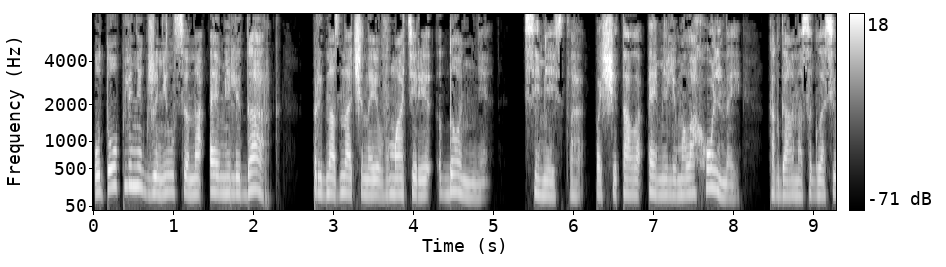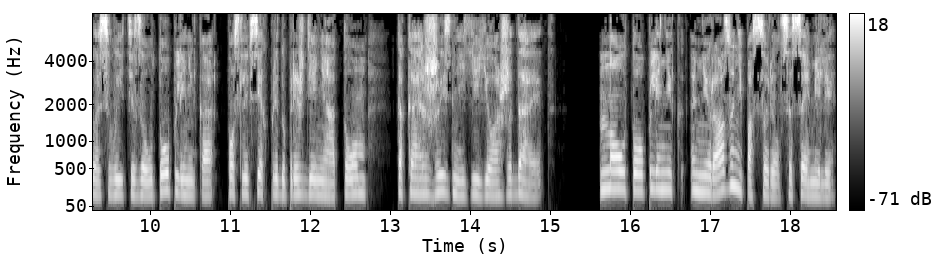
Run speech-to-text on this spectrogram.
утопленник женился на Эмили Дарк, предназначенной в матери Донни. Семейство посчитало Эмили малохольной — когда она согласилась выйти за утопленника после всех предупреждений о том, какая жизнь ее ожидает. Но утопленник ни разу не поссорился с Эмили.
